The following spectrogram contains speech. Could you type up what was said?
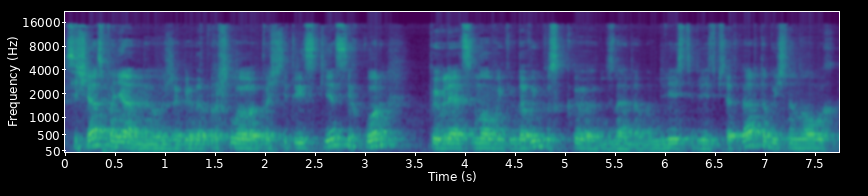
Сейчас, понятно, уже когда прошло почти 30 лет с тех пор, появляется новый, когда выпуск, э, не знаю, там 200-250 карт обычно новых,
